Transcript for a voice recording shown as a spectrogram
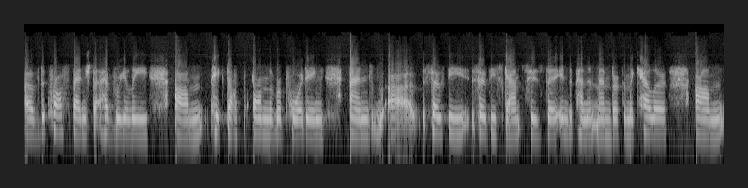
of the crossbench that have really um, picked up on the reporting, and uh, Sophie Sophie Scamps, who's the independent member for Mackellar, um,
